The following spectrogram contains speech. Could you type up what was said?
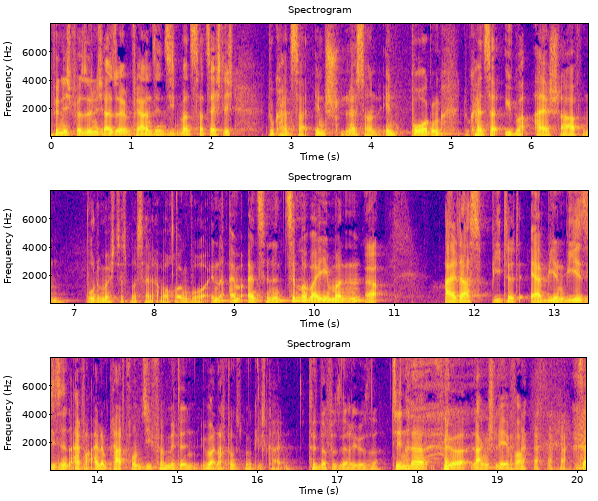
finde ich persönlich. Also im Fernsehen sieht man es tatsächlich. Du kannst da in Schlössern, in Burgen, du kannst da überall schlafen, wo du möchtest, Marcel, aber auch irgendwo in einem einzelnen Zimmer bei jemandem. ja. All das bietet Airbnb. Sie sind einfach eine Plattform, sie vermitteln Übernachtungsmöglichkeiten. Tinder für Seriöse. Tinder für Langschläfer. So,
